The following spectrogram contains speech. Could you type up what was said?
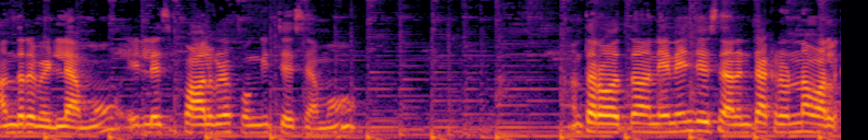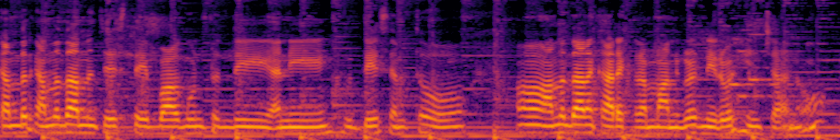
అందరం వెళ్ళాము. వెళ్ళేసి పాలు కూడా పొంగిచ్చేసాము. తర్వాత నేనేం చేశానంటే అక్కడ ఉన్న వాళ్ళకి అందరికి అన్నదానం చేస్తే బాగుంటుంది అనే ఉద్దేశంతో అన్నదాన కార్యక్రమాన్ని కూడా నిర్వహించాను.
